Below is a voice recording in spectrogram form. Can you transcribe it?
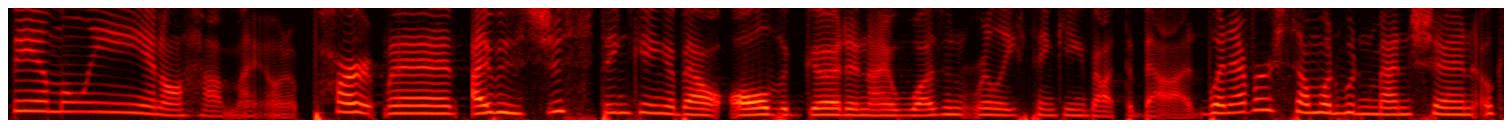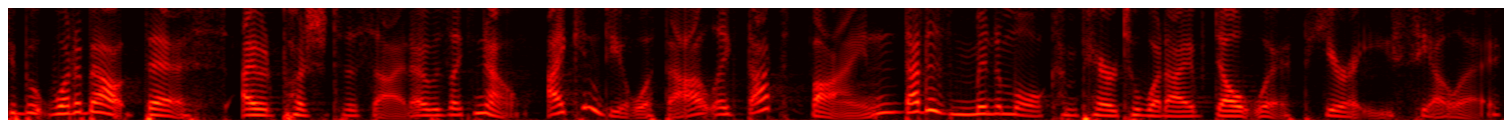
family, and I'll have my own apartment. I was just thinking about all the good, and I wasn't really thinking about the bad. Whenever someone would mention, okay, but what about this? I would push it to the side. I was like, no, I can deal with that. Like, that's fine. That is minimal compared to what I've dealt with here at UCLA.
